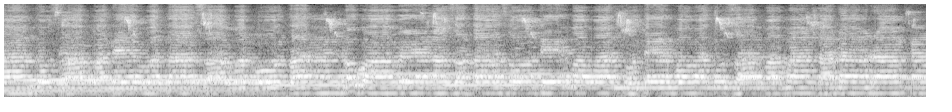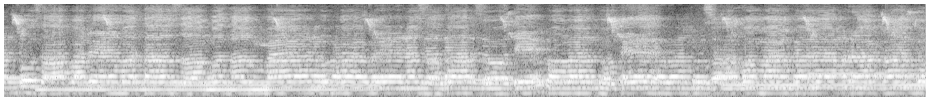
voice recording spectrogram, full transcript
กันตุสัพเทวตาสัพพุทธังโนวาเวนัสตาโสเทววันตุเตภวตุสัพพมังคารังรังกันตุสัพเทวตาสัพพธัมมานุภาเวนัสตาโสเทภวันตุเตภวตุสัพพมังคารังรังกันตุ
